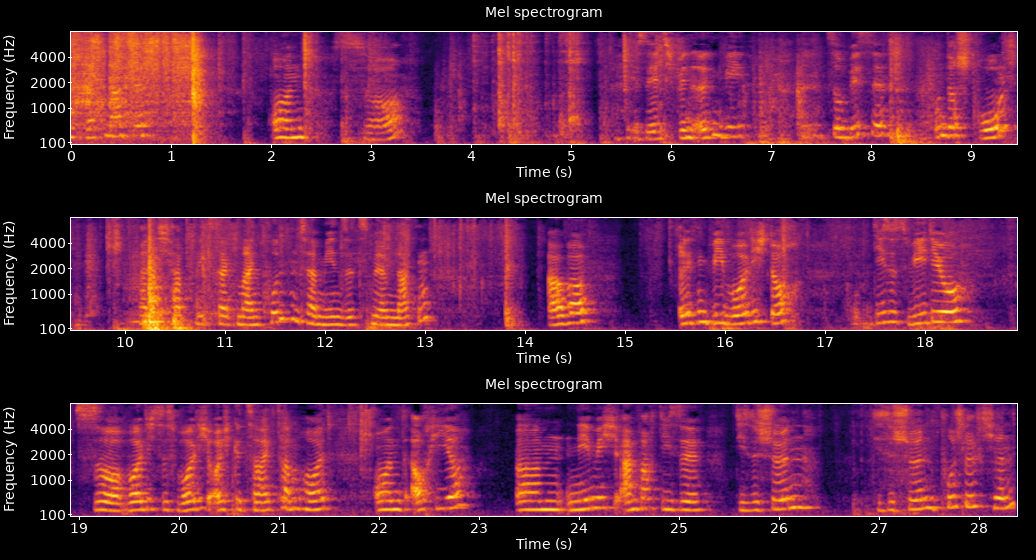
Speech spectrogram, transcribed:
die Steckmasse und so. Ihr seht, ich bin irgendwie so ein bisschen unter Strom, weil ich habe, wie gesagt, mein Kundentermin sitzt mir im Nacken. Aber irgendwie wollte ich doch dieses Video, so wollte ich, das wollte ich euch gezeigt haben heute. Und auch hier ähm, nehme ich einfach diese, diese schönen, diese schönen Puschelchen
